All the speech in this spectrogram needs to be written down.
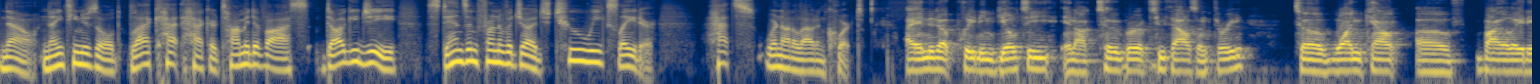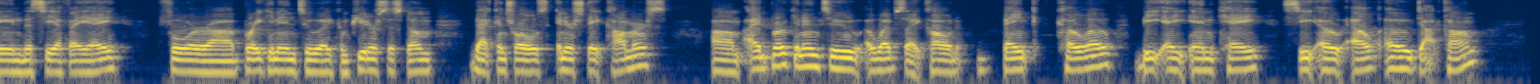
Now, 19 years old, Black Hat hacker Tommy DeVoss, Doggy G, stands in front of a judge two weeks later. Hats were not allowed in court. I ended up pleading guilty in October of 2003 to one count of violating the CFAA for uh, breaking into a computer system that controls interstate commerce. Um, I had broken into a website called Bank Colo, B A N K C O L O dot com,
